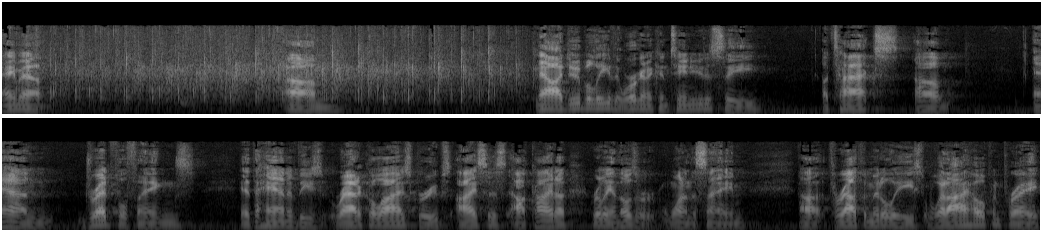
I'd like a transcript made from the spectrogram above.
Amen. Um, now, I do believe that we're going to continue to see attacks um, and dreadful things at the hand of these radicalized groups, ISIS, Al Qaeda, really, and those are one and the same, uh, throughout the Middle East. What I hope and pray,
